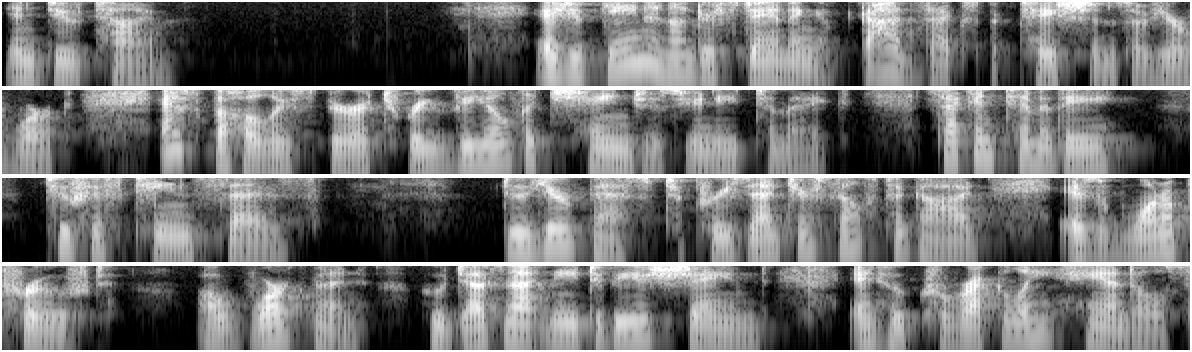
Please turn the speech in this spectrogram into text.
in due time. As you gain an understanding of God's expectations of your work, ask the Holy Spirit to reveal the changes you need to make. 2 Timothy 2:15 says, do your best to present yourself to God as one approved, a workman who does not need to be ashamed and who correctly handles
